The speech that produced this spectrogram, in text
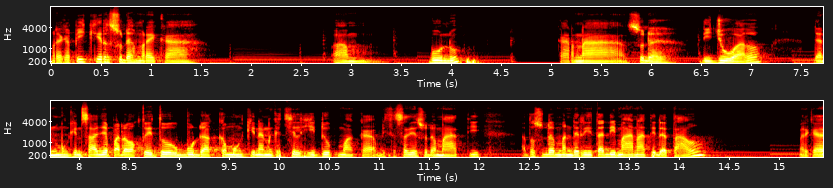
mereka pikir sudah mereka um, bunuh karena sudah dijual dan mungkin saja pada waktu itu budak kemungkinan kecil hidup maka bisa saja sudah mati atau sudah menderita di mana tidak tahu mereka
